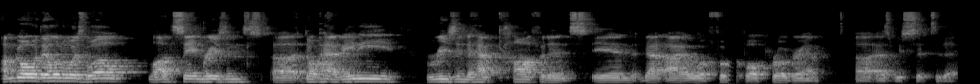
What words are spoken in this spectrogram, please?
I'm going with Illinois as well. A lot of the same reasons. Uh, don't have any reason to have confidence in that Iowa football program uh, as we sit today.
